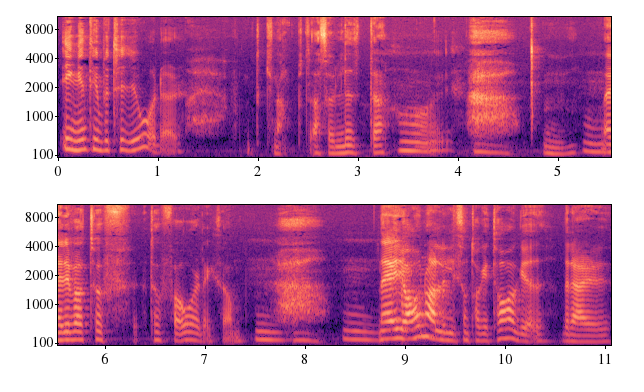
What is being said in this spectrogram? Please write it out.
Ingenting på tio år där? Knappt, alltså lite. Oj. Mm. Nej, det var tuff, tuffa år liksom. Nej, jag har nog aldrig liksom tagit tag i det där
